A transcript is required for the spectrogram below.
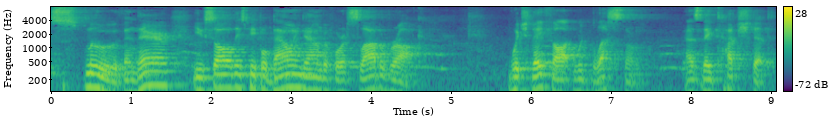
smooth. And there you saw these people bowing down before a slab of rock, which they thought would bless them as they touched it.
